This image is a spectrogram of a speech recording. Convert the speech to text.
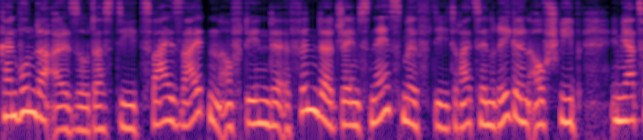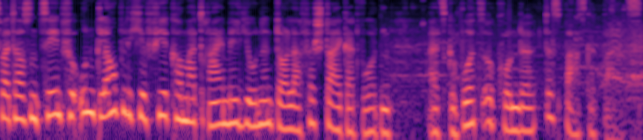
Kein Wunder also, dass die zwei Seiten, auf denen der Erfinder James Naismith die 13 Regeln aufschrieb, im Jahr 2010 für unglaubliche 4,3 Millionen Dollar versteigert wurden, als Geburtsurkunde des Basketballs.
